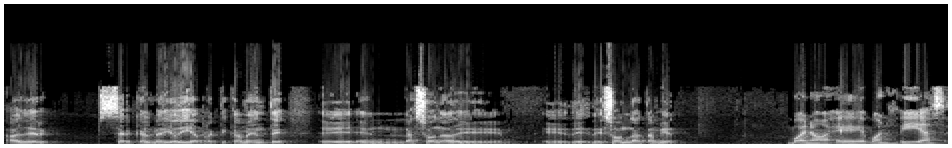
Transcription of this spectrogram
ayer cerca del mediodía prácticamente eh, en la zona de, eh, Sonda también? Bueno, eh, buenos días.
